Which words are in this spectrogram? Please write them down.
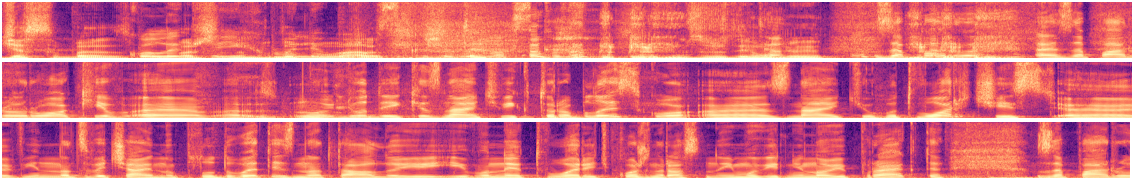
я себе коли ти їх не буду малював, скажи, будь ласка. Завжди малюю. За пару е, за пару років е, е, ну, люди, які знають Віктора близько, знають його творчість. Він надзвичайно плодовитий з Наталею, і вони творять кожен раз неймовірні нові проекти. За пару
